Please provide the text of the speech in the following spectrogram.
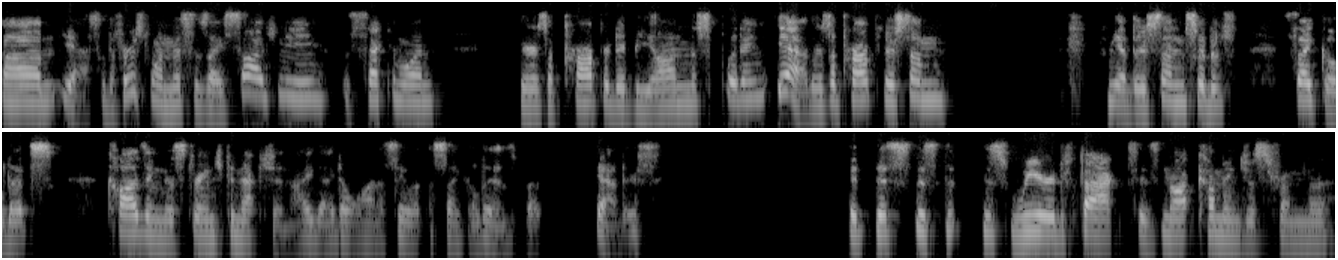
Um, yeah, so the first one, this is isogeny. The second one, there's a property beyond the splitting. Yeah, there's a prop. There's some. Yeah, there's some sort of cycle that's causing this strange connection. I, I don't want to say what the cycle is, but yeah, there's. It, this this this weird fact is not coming just from the.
